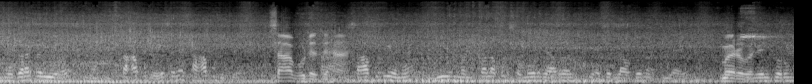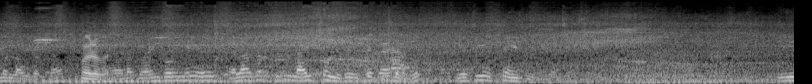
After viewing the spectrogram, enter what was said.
मोगरा कळी आहे सहा फुटी आहे सगळ्या सहा फुटीचे आहे सहा फुटाचे हाँ। सहा फुटी आहे ना जी मनपाला आपण समोर यावर याच्यात लावतो ना ती आहे बरोबर। वेल करून पण लावू शकता बरोबर। याला ड्रॉईंग करून याला जर तुम्ही लाईट सोडली तर इथे काय याची एकशे ऐंशी ही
